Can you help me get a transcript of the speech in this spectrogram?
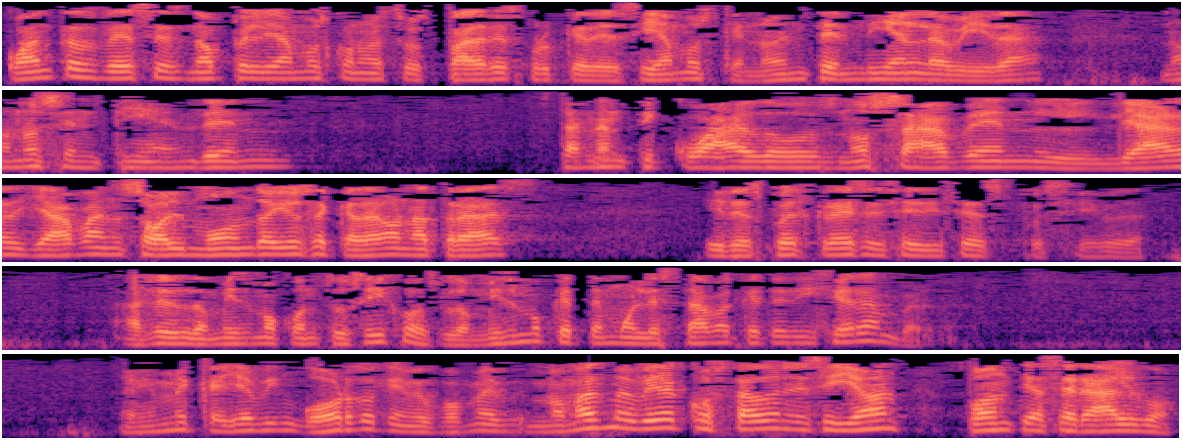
¿Cuántas veces no peleamos con nuestros padres porque decíamos que no entendían la vida, no nos entienden, están anticuados, no saben, ya, ya avanzó el mundo, ellos se quedaron atrás? Y después creces y dices, pues sí, ¿verdad? Haces lo mismo con tus hijos, lo mismo que te molestaba que te dijeran, ¿verdad? A mí me caía bien gordo que mi papá, me, mamá me había acostado en el sillón, ponte a hacer algo.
